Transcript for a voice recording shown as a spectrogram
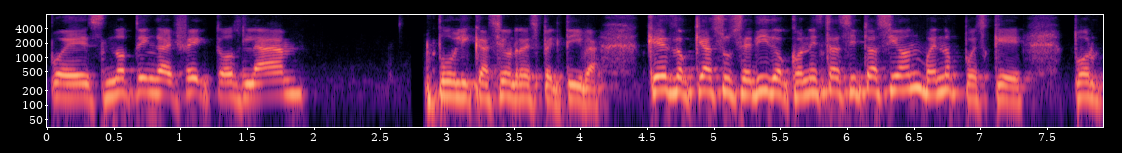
pues no tenga efectos la publicación respectiva. ¿Qué es lo que ha sucedido con esta situación? Bueno, pues que por,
